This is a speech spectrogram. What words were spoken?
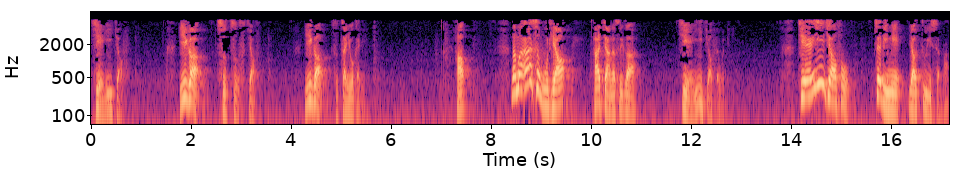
简易交付，一个是指示交付，一个是占有改定。好，那么二十五条它讲的是一个简易交付的问题，简易交付。这里面要注意什么？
